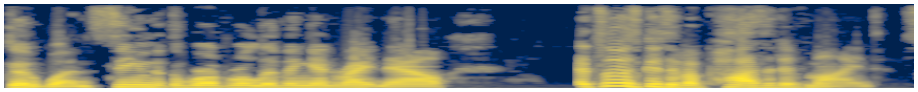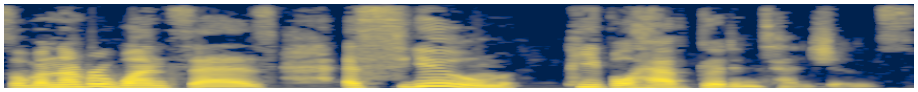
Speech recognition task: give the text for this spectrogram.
good one, seeing that the world we're living in right now, it's always good to have a positive mind. So my number one says, assume people have good intentions.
